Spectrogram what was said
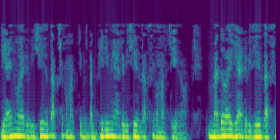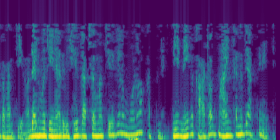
ගෑනු අයට විශේෂ දක්ෂකමක් තියෙනවා. නැත්නම් පිරිමි අයට විශේෂ දක්ෂකමක් තියෙනවා. මැද වයසට විශේෂ දක්ෂකමක් තියෙනවා. දැනුම තියෙන අයට විශේෂ දක්ෂකමක් තියෙන කියලා මොනවත් නැහැ. මේ මේක කාටවත් මායින් කරන දෙයක් නෙමෙයි.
